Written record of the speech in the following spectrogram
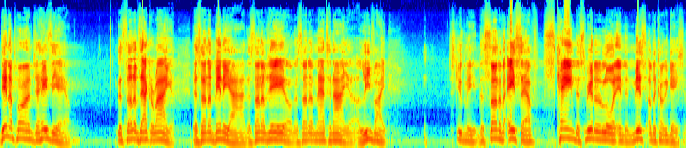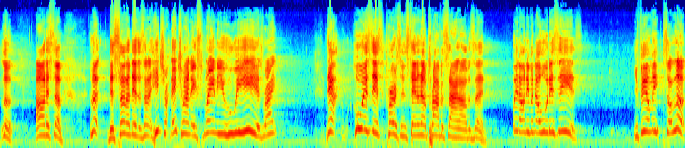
Then upon Jahaziel, the son of Zechariah, the son of Benaiah, the son of Jael, the son of Mattaniah, a Levite, excuse me, the son of Asaph, came the Spirit of the Lord in the midst of the congregation. Look, all this stuff. Look, the son of this, the son of, he try, they trying to explain to you who he is, right? They're, who is this person standing up prophesying all of a sudden? We don't even know who this is. You feel me? So look,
